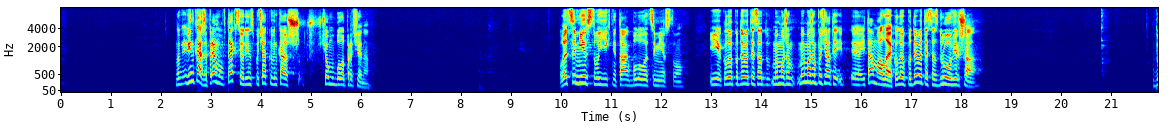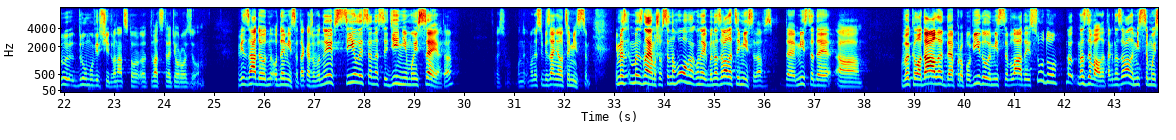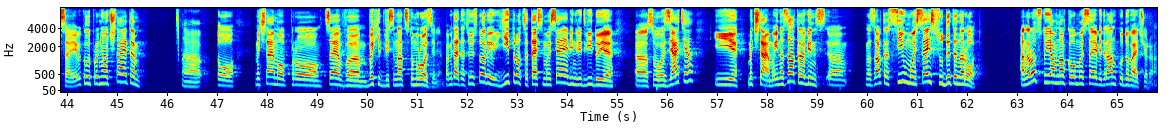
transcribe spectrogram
Він каже, прямо в тексті, один спочатку він каже, в чому була причина. Лицемірство їхнє, так, було лицемірство. І коли ви подивитеся, от ми можемо ми можем почати і, е, і там, але коли ви подивитеся з другого вірша, другому вірші 12, 23 е, розділу. Він згадує одне місце, так каже, вони всілися на сидінні Мойсея. Так? Тобто Вони собі зайняли це місце. І ми ми знаємо, що в синагогах вони якби називали це місце, так? де місце, де а, викладали, де проповідували, місце влади і суду. Ну, Називали так називали місце Мойсея. І ви коли про нього читаєте, а, то ми читаємо про це в вихід 18 розділі. Пам'ятаєте цю історію? Їтро, це тесть Мойсея, він відвідує е, свого зятя. І ми читаємо: і на завтра він е, на сів Мойсей судити народ. А народ стояв навколо Мойсея від ранку до вечора.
